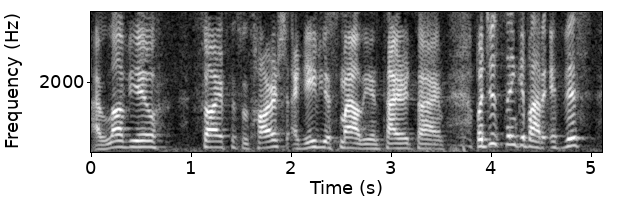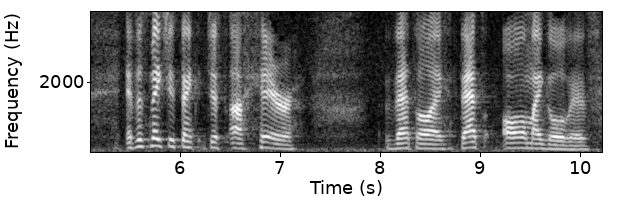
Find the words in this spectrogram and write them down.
I love you. Sorry if this was harsh. I gave you a smile the entire time. But just think about it. If this if this makes you think just a hair, that's all I that's all my goal is.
